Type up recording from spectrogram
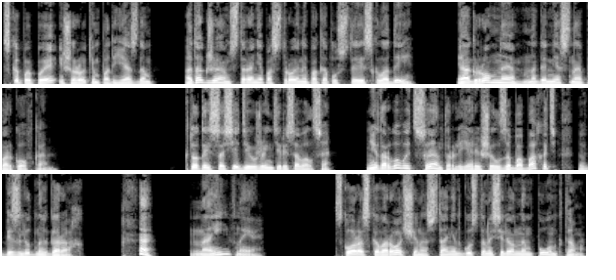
С КПП и широким подъездом, а также в стороне построены пока пустые склады и огромная многоместная парковка. Кто-то из соседей уже интересовался, не торговый центр ли я решил забабахать в безлюдных горах? Ха! Наивные. Скоро Сковородщина станет густонаселенным пунктом.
